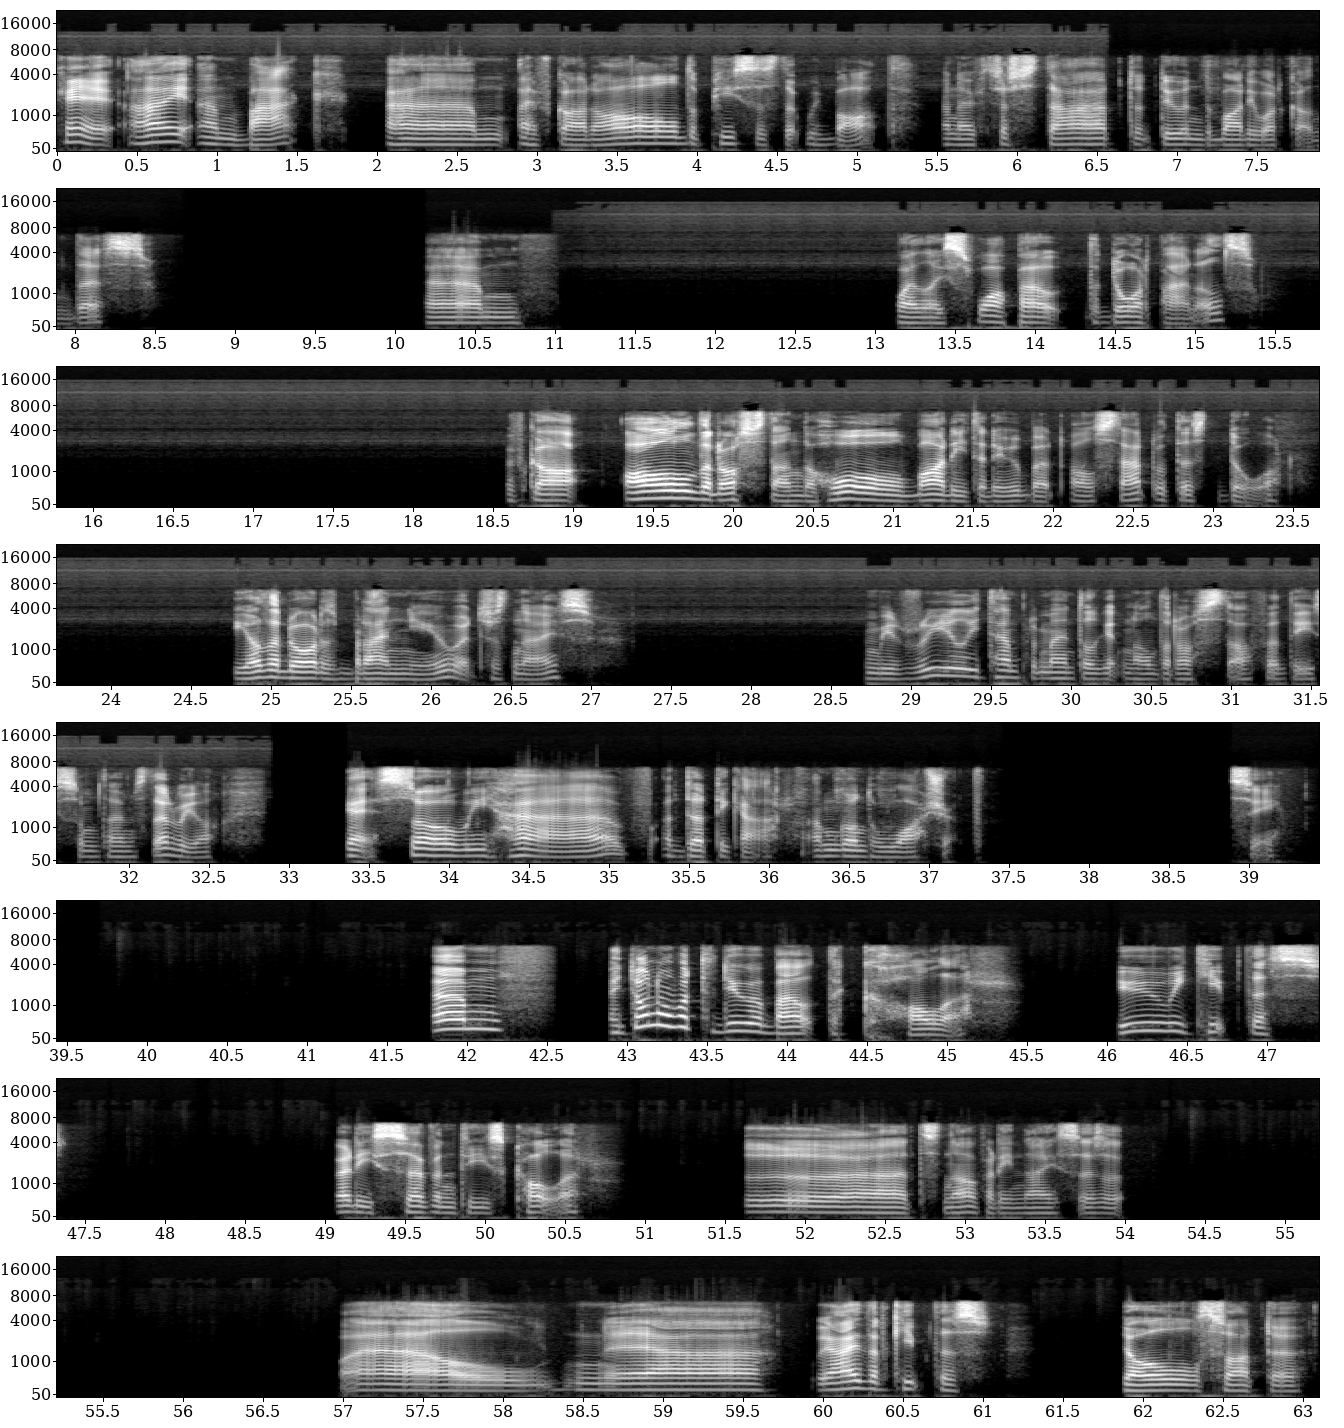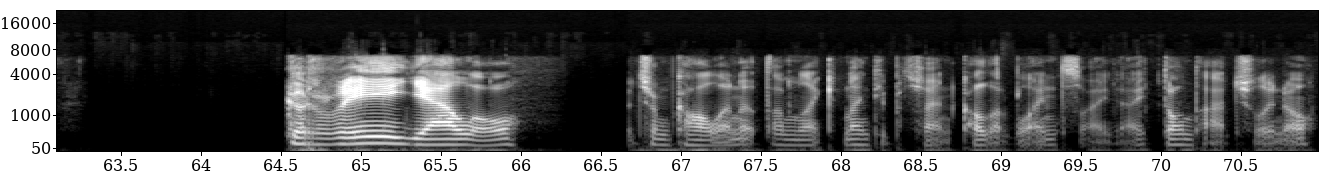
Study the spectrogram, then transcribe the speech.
Okay, I am back. Um, I've got all the pieces that we bought, and I've just started doing the bodywork on this. Um, while I swap out the door panels. We've got all the rust on the whole body to do, but I'll start with this door. The other door is brand new, which is nice. Can be really temperamental getting all the rust off of these sometimes. There we go. Okay, so we have a dirty car. I'm going to wash it. Let's see. Um, I don't know what to do about the color. Do we keep this very 70s color? Uh, it's not very nice, is it? Well, yeah, we either keep this dull sort of grey yellow, which I'm calling it. I'm like 90% colorblind, so I, I don't actually know.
